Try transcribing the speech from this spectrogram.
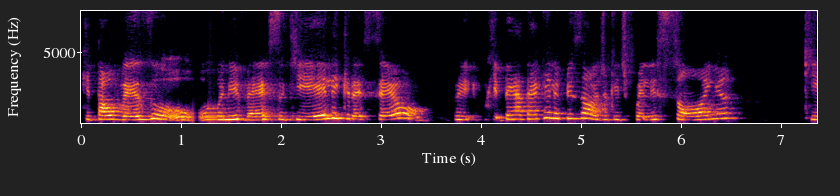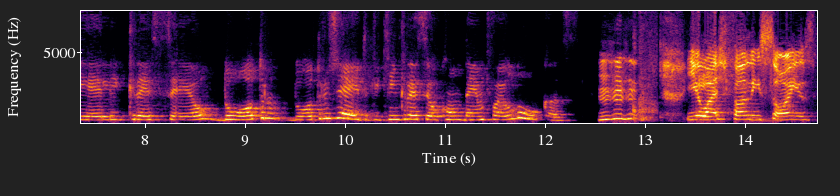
que talvez o, o universo que ele cresceu, porque tem até aquele episódio que tipo ele sonha que ele cresceu do outro, do outro jeito, que quem cresceu com o Dem foi o Lucas. e eu acho, falando em sonhos,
